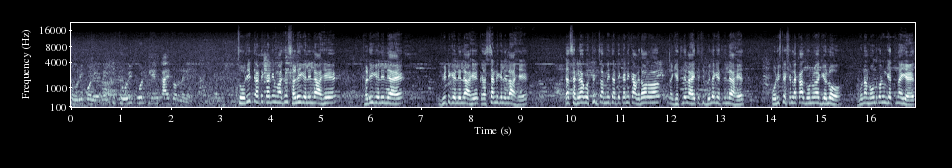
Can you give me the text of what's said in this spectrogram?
चोरी कोण चोरी कोण काय चोरी त्या ठिकाणी माझं सळी गेलेली आहे खडी गेलेली आहे वीट गेलेलं आहे क्रस्टँड गेलेलं आहे. या सगळ्या गोष्टींचा मी त्या ठिकाणी कागदावर घेतलेलं आहे त्याची बिलं घेतलेली आहेत. पोलीस स्टेशनला काल दोन वेळा गेलो गुन्हा नोंद करून घेत नाही आहेत.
